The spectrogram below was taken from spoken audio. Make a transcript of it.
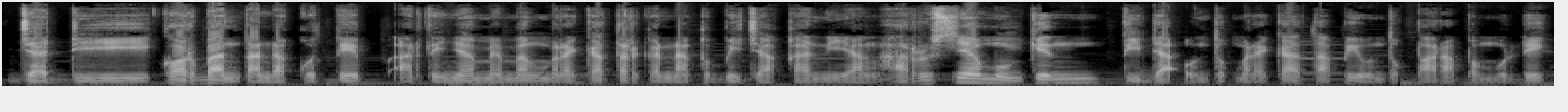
jadi korban tanda kutip. Artinya memang mereka terkena kebijakan yang harusnya mungkin tidak untuk mereka tapi untuk para pemudik.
